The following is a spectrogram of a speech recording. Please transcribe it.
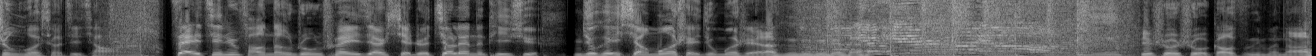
生活小技巧，在健身房当中穿一件写着教练的 T 恤，你就可以想摸谁就摸谁了。别说是我告诉你们的。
